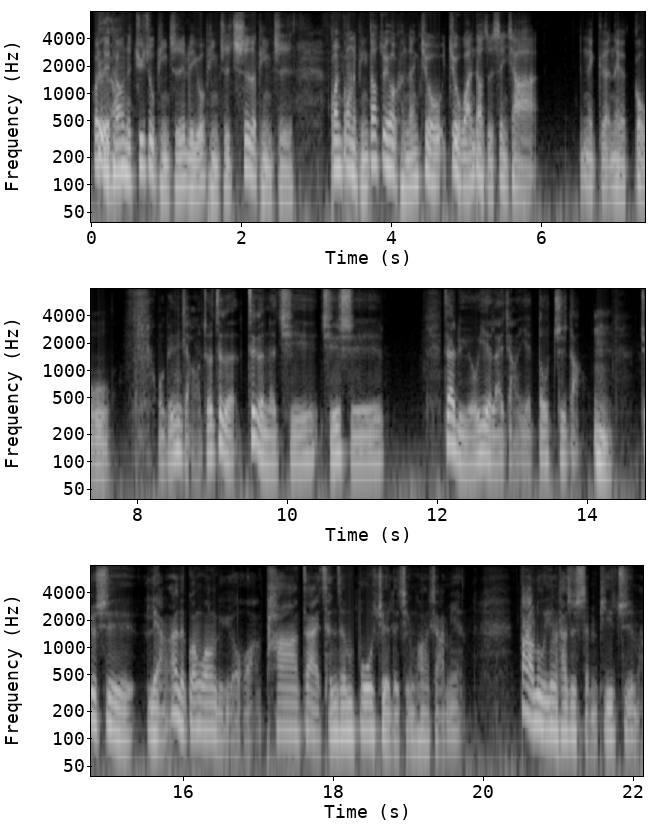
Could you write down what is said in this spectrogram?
会对台湾的居住品质、旅游品质、吃的品质、观光的品质，到最后可能就就玩到只剩下那个那个购物。我跟你讲哦，就这个这个呢，其其实，在旅游业来讲也都知道，嗯，就是两岸的观光旅游啊，它在层层剥削的情况下面，大陆因为它是审批制嘛，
